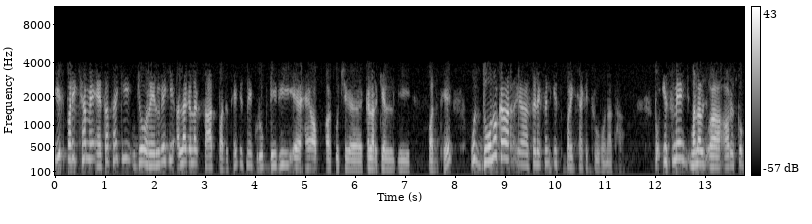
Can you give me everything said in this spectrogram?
इस परीक्षा में ऐसा था कि जो रेलवे की अलग अलग सात पद थे जिसमें ग्रुप डी भी है और, और कुछ क्लर्कियल भी पद थे उस दोनों का सिलेक्शन इस परीक्षा के थ्रू होना था। तो इसमें मतलब और इसको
